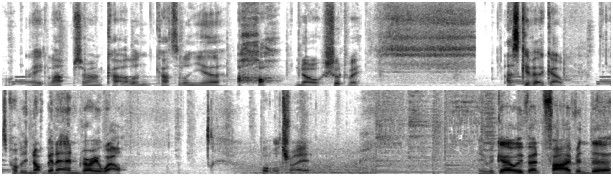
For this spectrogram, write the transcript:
What, eight laps around Catalan Catalonia. Oh, no, should we? Let's give it a go. It's probably not going to end very well, but we'll try it. Here we go, event 5 in the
